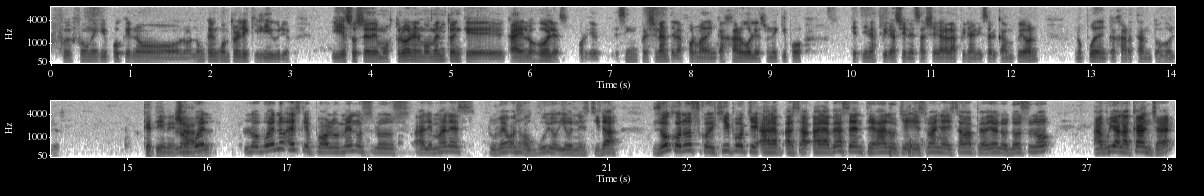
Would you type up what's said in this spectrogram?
fue, fue un equipo que no, no- nunca encontró el equilibrio. Y eso se demostró en el momento en que caen los goles, porque es impresionante la forma de encajar goles. Un equipo que tiene aspiraciones a llegar a la final y ser campeón, no puede encajar tantos goles. ¿Qué tiene Lo, ya? buen- lo bueno es que por lo menos los alemanes tuvieron orgullo y honestidad. Yo conozco equipos que al, al haberse enterado que España estaba perdiendo 2-1, abría la cancha, ¿eh?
